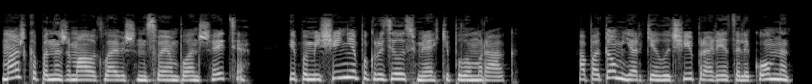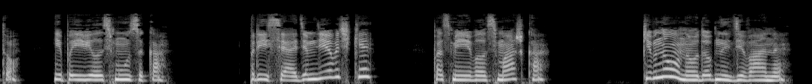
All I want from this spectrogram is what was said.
Машка понажимала клавиши на своем планшете, и помещение погрузилось в мягкий полумрак. А потом яркие лучи прорезали комнату, и появилась музыка. «Присядем, девочки!» — посмеивалась Машка. Кивнула на удобные диваны.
